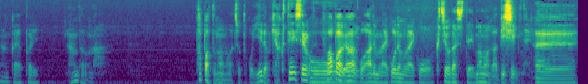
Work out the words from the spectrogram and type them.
なんかやっぱりなんだろうな。パパとママがちょっとこう家では逆転してるパパがこうああでもないこうでもないこう口を出してママがビシッみたいえ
